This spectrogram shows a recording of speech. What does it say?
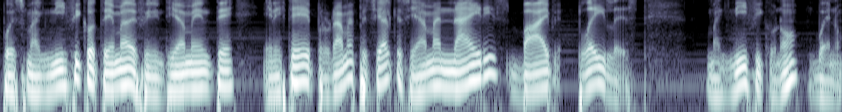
pues magnífico tema definitivamente en este programa especial que se llama 90s Vibe Playlist. Magnífico, ¿no? Bueno,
